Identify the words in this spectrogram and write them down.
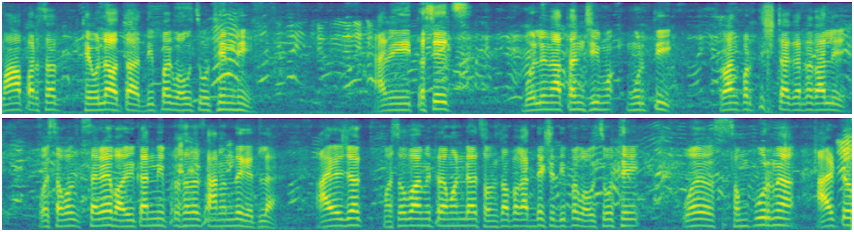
महाप्रसाद ठेवला होता दीपक भाऊ चौथेंनी. आणि तसेच भोलेनाथांची म- मूर्ती प्राणप्रतिष्ठा करण्यात आली. व सव सगळ्या भाविकांनी प्रसादाचा आनंद घेतला. आयोजक मसोबा मित्रमंडळ संस्थापक अध्यक्ष दीपक भाऊ चौथे व संपूर्ण आर टी ओ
